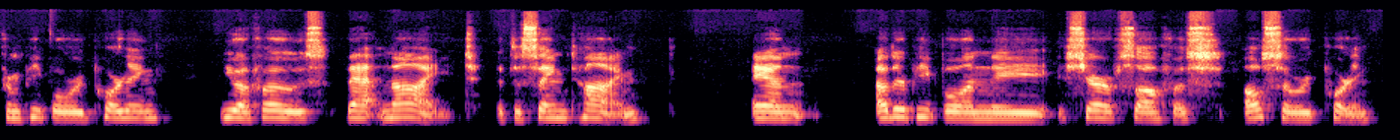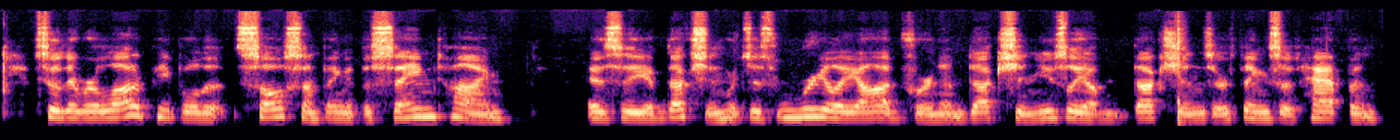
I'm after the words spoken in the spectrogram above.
from people reporting UFOs that night at the same time, and other people in the sheriff's office also reporting. So there were a lot of people that saw something at the same time as the abduction, which is really odd for an abduction. Usually, abductions are things that happen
